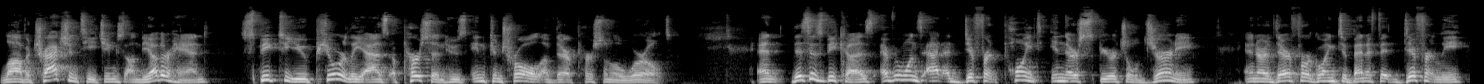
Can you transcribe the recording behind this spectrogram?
Law of attraction teachings, on the other hand, speak to you purely as a person who's in control of their personal world. And this is because everyone's at a different point in their spiritual journey and are therefore going to benefit differently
